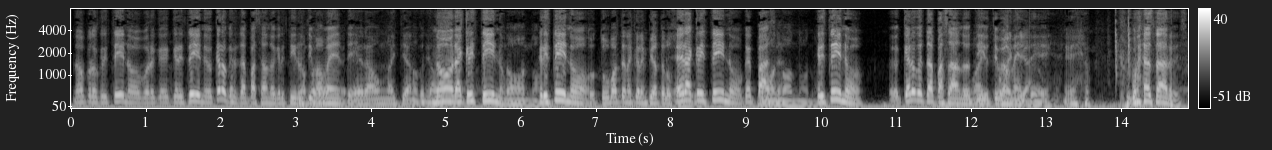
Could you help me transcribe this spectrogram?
No, pero Cristino, porque Cristino, ¿qué es lo que le está pasando a Cristino No, últimamente? Era un haitiano que estaba. No, era Cristino. No, no. Cristino. Tú, tú vas a tener que limpiarte los Era. Cristino, ¿qué pasa? No, no, no. Cristino, ¿qué es lo que está pasando a ti últimamente? Eh, buenas tardes.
